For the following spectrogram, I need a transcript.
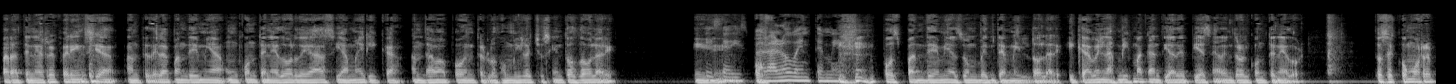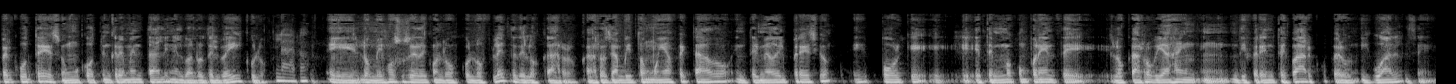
Para tener referencia, antes de la pandemia, un contenedor de Asia América andaba por entre los 2.800 dólares. Que se dispara a los 20 mil. Post pandemia son 20 mil dólares y caben la misma cantidad de piezas dentro del contenedor. Entonces, ¿cómo repercute eso? Un costo incremental en el valor del vehículo. Claro. Eh, lo mismo sucede con los, con los fletes de los carros. Los carros se han visto muy afectados en términos del precio eh, porque eh, este mismo componente, los carros viajan en, en diferentes barcos, pero igual se-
